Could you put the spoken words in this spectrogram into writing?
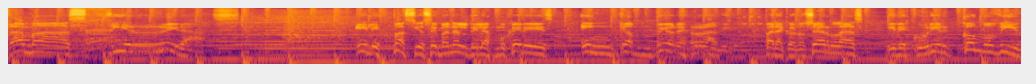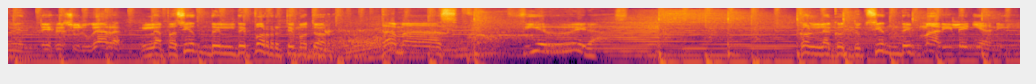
Damas Fierreras. El espacio semanal de las mujeres en Campeones Radio. Para conocerlas y descubrir cómo viven desde su lugar la pasión del deporte motor. Damas Fierreras. Con la conducción de Mari Leñani.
